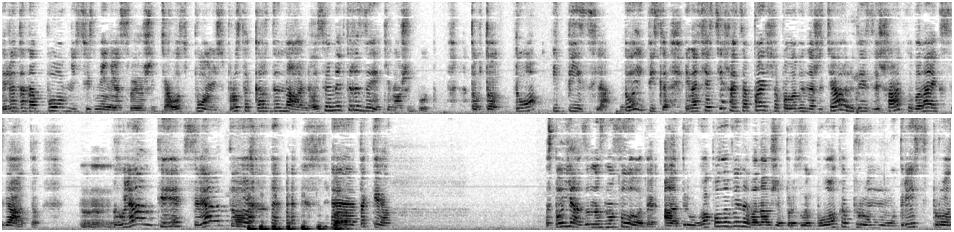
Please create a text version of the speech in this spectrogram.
І людина повністю змінює своє життя. Ось повністю, просто кардинально. Ось вони три які можуть бути. Тобто до і після, до і після. І найчастіше ця перша половина життя людей з вішакою, вона як свято. Гулянки, свято, е, таке. Пов'язано з насолодою. А друга половина вона вже про глибока, про мудрість, про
